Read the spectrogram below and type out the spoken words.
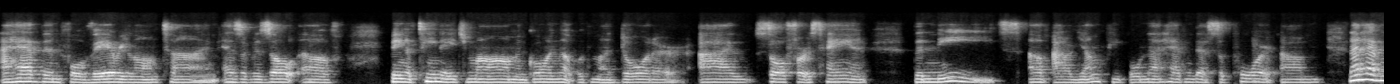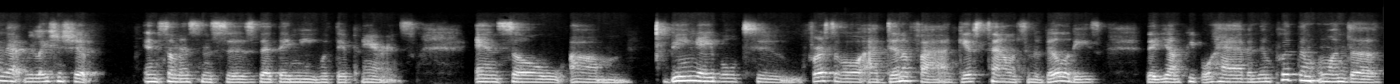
I have been for a very long time as a result of being a teenage mom and growing up with my daughter. I saw firsthand the needs of our young people, not having that support, um, not having that relationship in some instances that they need with their parents. And so, um, being able to, first of all, identify gifts, talents, and abilities that young people have, and then put them on the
